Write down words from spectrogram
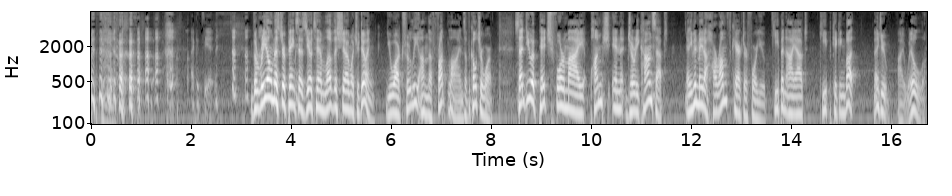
I could see it. The real Mr. Pink says, Yo, Tim, love the show and what you're doing. You are truly on the front lines of the culture war. Sent you a pitch for my punch in jury concept and even made a harumph character for you. Keep an eye out. Keep kicking butt. Thank you. I will.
